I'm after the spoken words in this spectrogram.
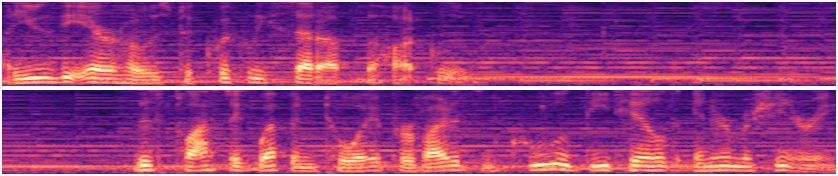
I used the air hose to quickly set up the hot glue. This plastic weapon toy provided some cool detailed inner machinery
